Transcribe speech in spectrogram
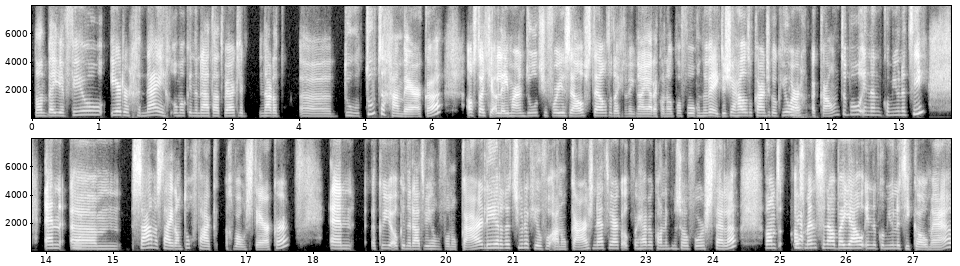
dan ben je veel eerder geneigd om ook inderdaad daadwerkelijk naar dat uh, doel toe te gaan werken. Als dat je alleen maar een doeltje voor jezelf stelt. En dat je dan denkt, nou ja, dat kan ook wel volgende week. Dus je houdt elkaar natuurlijk ook heel erg accountable in een community. En ja. um, samen sta je dan toch vaak gewoon sterker. En kun je ook inderdaad weer heel veel van elkaar leren natuurlijk. Heel veel aan elkaars netwerk ook weer hebben, kan ik me zo voorstellen. Want als ja. mensen nou bij jou in de community komen, hè,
